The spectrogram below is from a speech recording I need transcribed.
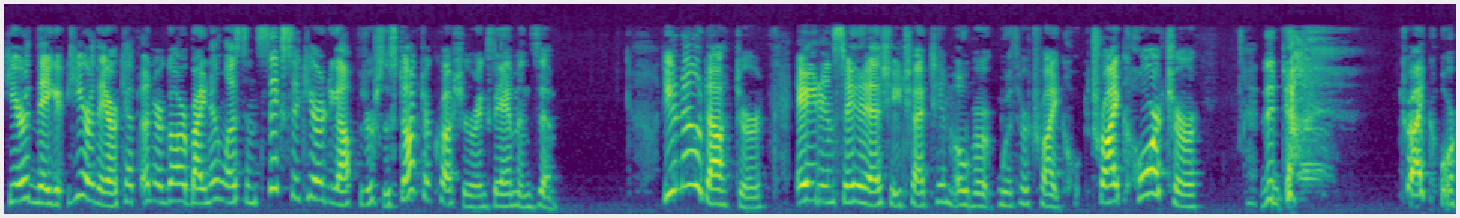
Here they, here they are kept under guard by no less than six security officers as Dr. Crusher examines them. You know, Doctor, Aiden stated as she checked him over with her tricorder. The tricorder.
